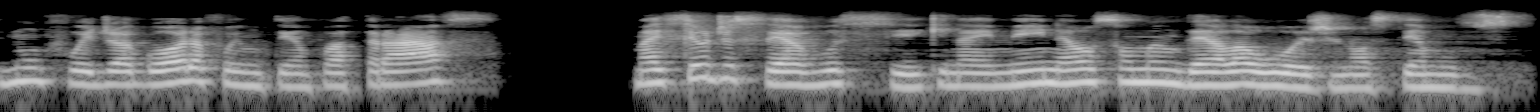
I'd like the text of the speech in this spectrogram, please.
não foi de agora, foi um tempo atrás. Mas se eu disser a você que na EMEI Nelson Mandela hoje nós temos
